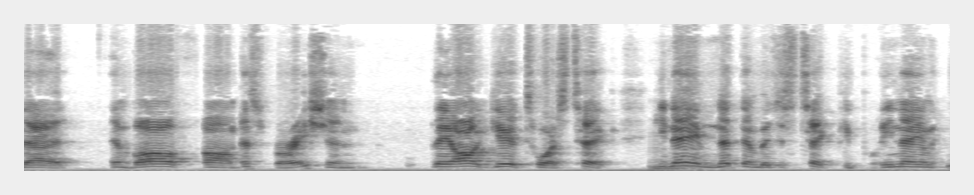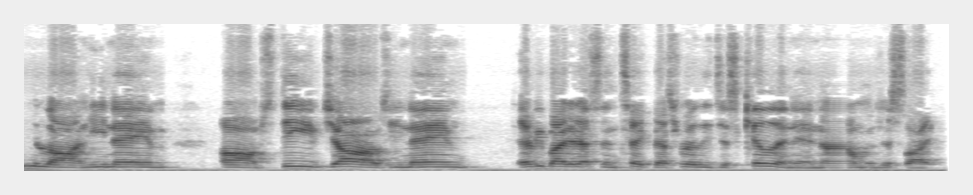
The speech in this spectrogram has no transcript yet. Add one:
that involve um, inspiration, they all geared towards tech. Mm-hmm. He named nothing but just tech people. He named Elon. He named um, Steve Jobs. He named everybody that's in tech that's really just killing it. And I'm just like,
